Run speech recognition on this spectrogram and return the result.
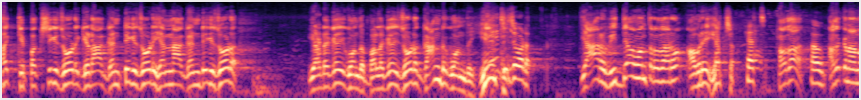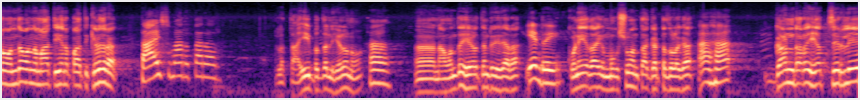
ಹಕ್ಕಿ ಪಕ್ಷಿಗೆ ಜೋಡ ಗಿಡ ಗಂಟಿಗೆ ಜೋಡ ಹೆಣ್ಣ ಗಂಡಿಗೆ ಜೋಡ ಎಡಗೈಗೊಂದು ಬಲಗೈ ಜೋಡ ಗಂಡಗೊಂದು ಹೆಂಚಿ ಹೆಂಡತಿ. ಜೋಡ. ಯಾರು ವಿದ್ಯಾವಂತರದಾರೋ ಅವರೇ ಹೆಚ್ಚ. ಹೆಚ್ಚು. ಹೌದಾ? ಹೌದು. ಅದಕ್ಕೆ ನಾನು ಒಂದೇ ಒಂದು ಮಾತು ಏನಪ್ಪಾ ಅಂತ ಕೇಳಿದ್ರೆ ತಾಯಿ ಸುಮಾರು ಇರ್ತಾರ ಅವ್ರು. ಇಲ್ಲ ತಾಯಿ ಬದಲು ಹೇಳೋನು. ಹಾ. ಆ, ನಾ ಒಂದೇ ಹೇಳ್ತೇನೆ ಹಿರಿಯರ. ಏನ್ರಿ? ಕೊನೆಯದಾಗಿ ಮುಗಿಸುವಂತ ಘಟ್ಟದೊಳಗ ಆಹಾ. ಗಂಡರ ಹೆಚ್ಚಿರ್ಲಿ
